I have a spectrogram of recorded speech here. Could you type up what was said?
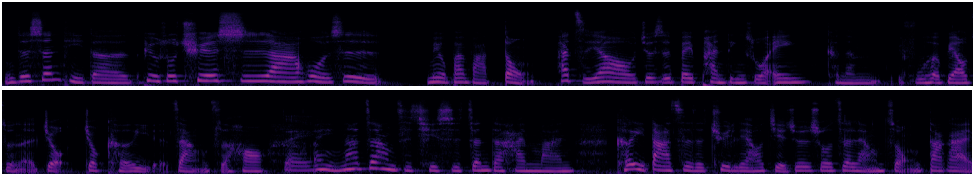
你的身体的，譬如说缺失啊，或者是没有办法动，他只要就是被判定说，哎、可能符合标准了就就可以了，这样子哈。对哎、那这样子其实真的还蛮可以大致的去了解，就是说这两种大概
